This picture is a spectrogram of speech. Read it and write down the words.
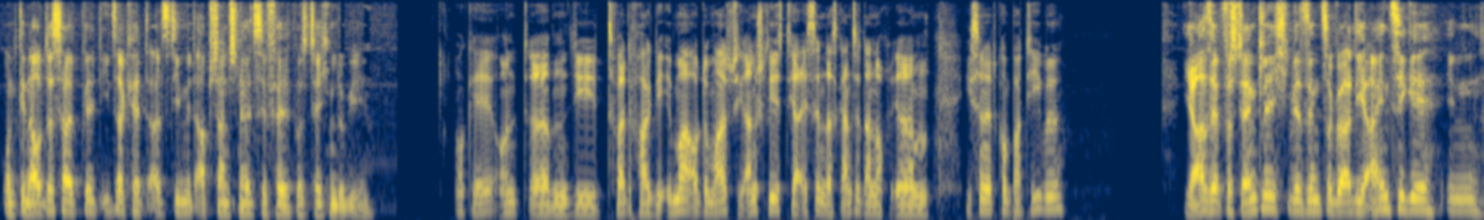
Und genau deshalb gilt EtherCAT als die mit Abstand schnellste Feldbus-Technologie. Okay, und ähm, die zweite Frage, die immer automatisch sich anschließt, ja, ist denn das Ganze dann noch ähm, Ethernet-kompatibel? Ja, selbstverständlich. Wir sind sogar die einzige in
